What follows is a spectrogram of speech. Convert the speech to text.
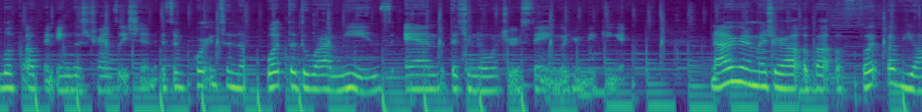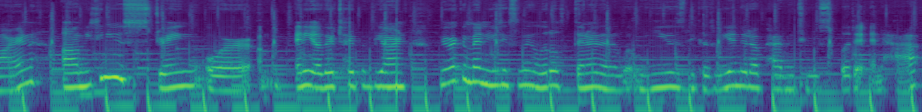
look up an English translation. It's important to know what the dua means and that you know what you're saying when you're making it. Now you're going to measure out about a foot of yarn. Um, you can use string or um, any other type of yarn. We recommend using something a little thinner than what we used because we ended up having to split it in half.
